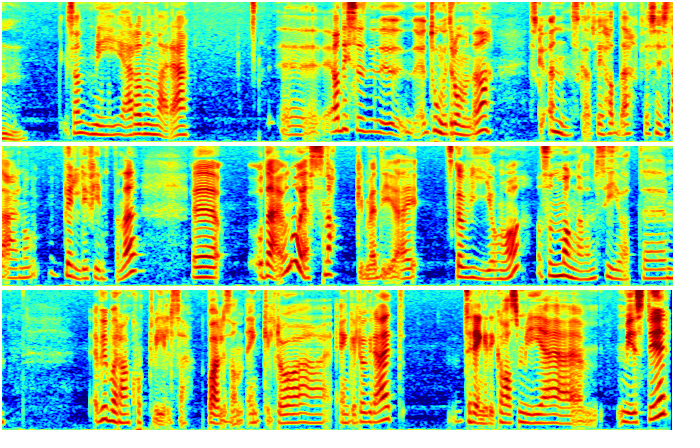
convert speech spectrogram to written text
Mm. Mer av den derre eh, Ja, disse eh, tunge trommene, da. Jeg skulle ønske at vi hadde. For jeg syns det er noe veldig fint med det. Eh, og det er jo noe jeg snakker med de jeg skal vie om òg. Altså, mange av dem sier jo at jeg vil bare ha en kort vielse. Bare litt sånn enkelt og, enkelt og greit. Trenger ikke ha så mye, mye styr.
